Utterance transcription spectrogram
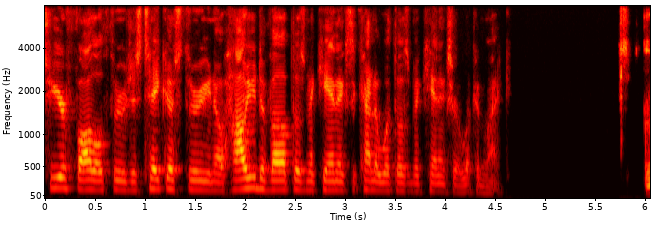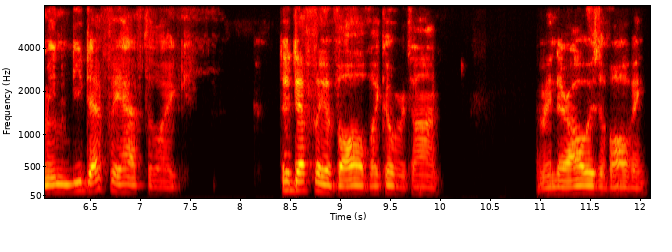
to your follow through. Just take us through, you know, how you develop those mechanics and kind of what those mechanics are looking like. I mean, you definitely have to like, they definitely evolve like over time. I mean, they're always evolving.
